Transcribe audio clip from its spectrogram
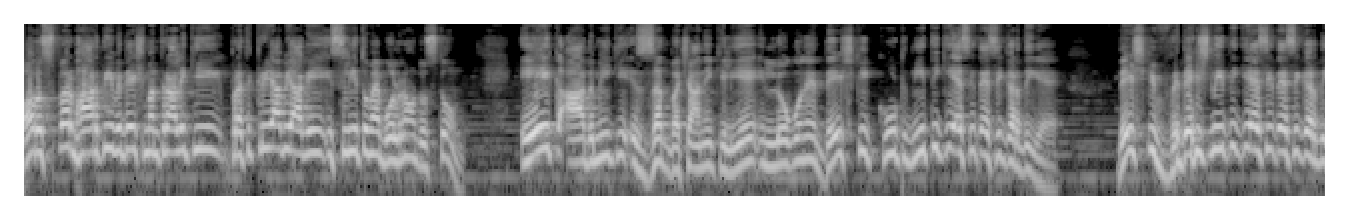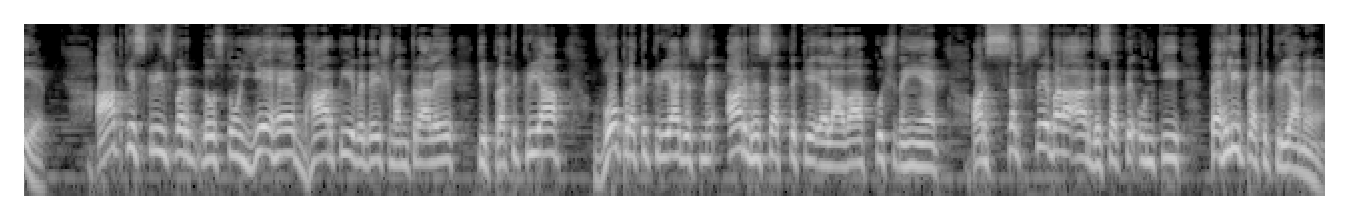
और उस पर भारतीय विदेश मंत्रालय की प्रतिक्रिया भी आ गई, इसलिए तो मैं बोल रहा हूँ दोस्तों एक आदमी की इज़्ज़त बचाने के लिए इन लोगों ने देश की कूटनीति की ऐसी तैसी कर दी है। देश की विदेश नीति की ऐसी तैसी कर दी है। आपकी स्क्रीन पर दोस्तों यह है भारतीय विदेश मंत्रालय की प्रतिक्रिया। वो प्रतिक्रिया जिसमें अर्ध सत्य के अलावा कुछ नहीं है और सबसे बड़ा अर्ध सत्य उनकी पहली प्रतिक्रिया में है।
